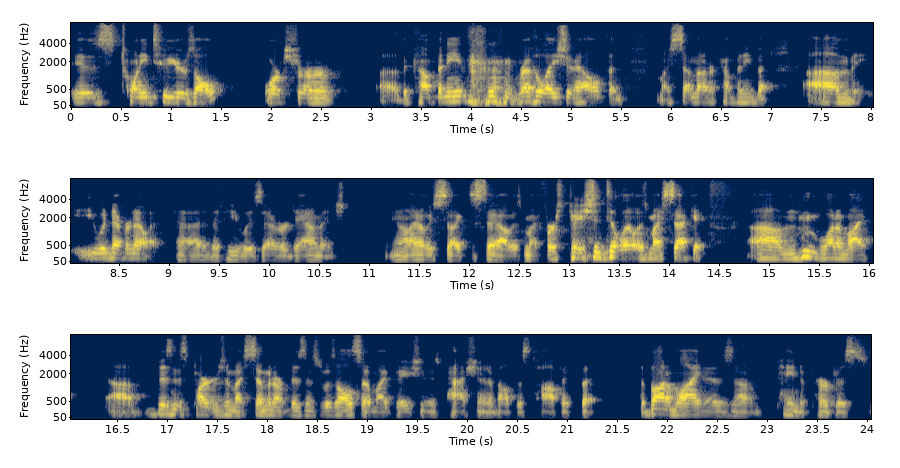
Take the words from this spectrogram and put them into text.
is 22 years old, works for uh, the company, Revelation Health, and my seminar company. But um, you would never know it uh, that he was ever damaged. You know, I always like to say I was my first patient. Dylan was my second. Um, one of my uh, business partners in my seminar business was also my patient who's passionate about this topic. But the bottom line is um, pain to purpose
